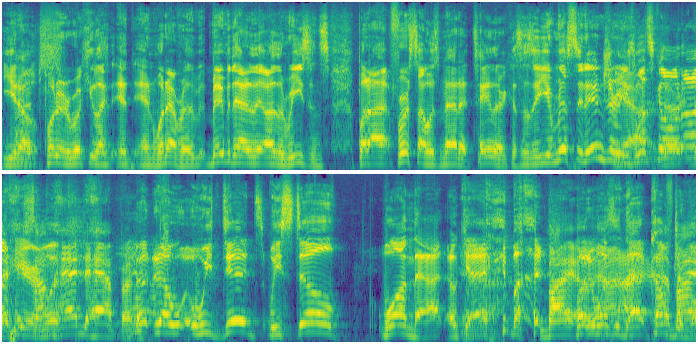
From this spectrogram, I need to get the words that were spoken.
You know, put in a rookie like and, and whatever. Maybe there are other reasons, but I, at first I was mad at Taylor because I was like, "You're missing injuries. Yeah, What's going there- on there- here?" Something What- had to happen. no, we did. We still won that, okay, but By- but it wasn't uh, that uh, comfortable. by,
